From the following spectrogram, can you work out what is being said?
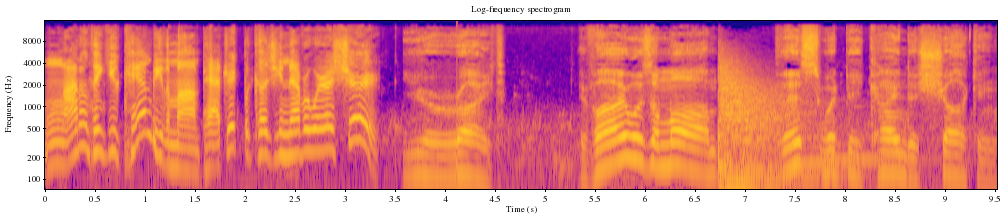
Mm, I don't think you can be the mom, Patrick, because you never wear a shirt. You're right. If I was a mom, this would be kinda shocking.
